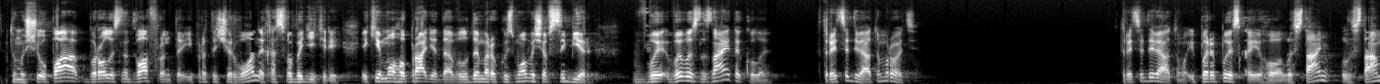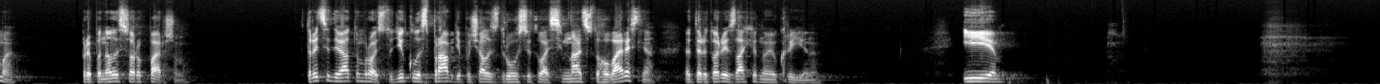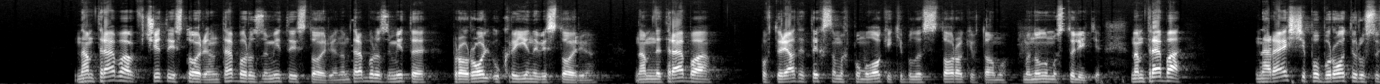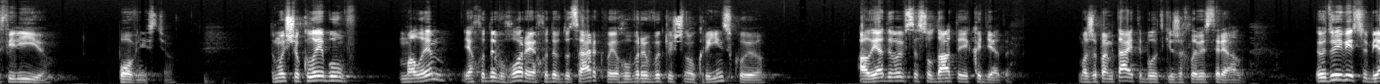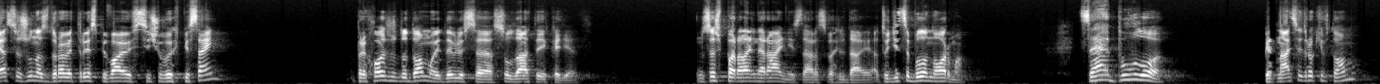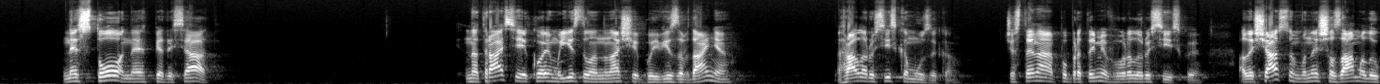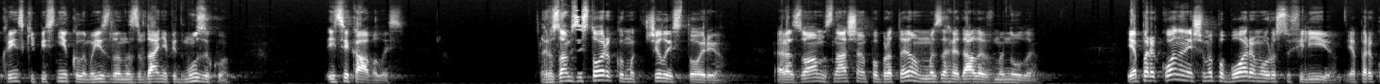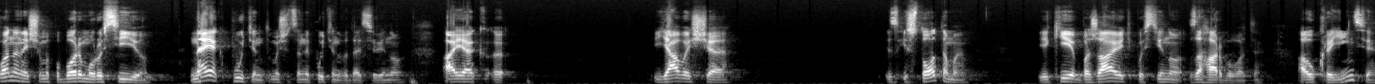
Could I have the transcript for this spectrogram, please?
Тому що УПА боролись на два фронти і проти червоних освободітелів, які мого прадіда Володимира Кузьмовича в Сибір ви, вивезли, знаєте коли? В 39-му році. В 39-му. І переписка його листань, листами припинилась в 41-му. В 39-му році, тоді, коли справді почалась Друга світова, 17 вересня на території Західної України. І нам треба вчити історію, нам треба розуміти історію, нам треба розуміти про роль України в історію. Нам не треба повторяти тих самих помилок, які були 100 років тому, в минулому столітті. Нам треба нарешті побороти русофілію повністю. Тому що коли я був малим, я ходив в гори, я ходив до церкви, я говорив виключно українською, але я дивився солдати і кадети. Може, пам'ятаєте, були такі жахливі серіали. І от уявіть собі, я сижу на здоров'я 3, співаю січових пісень, приходжу додому і дивлюся солдати і кадет. Ну це ж паралельна реальність зараз виглядає. А тоді це була норма. Це було 15 років тому? Не 100, не 50. На трасі, якою ми їздили на наші бойові завдання, грала російська музика. Частина побратимів говорили російською. Але з часом вони шазамили українські пісні, коли ми їздили на завдання під музику, і цікавились. Разом з істориком ми вчили історію. Разом з нашими побратимами ми заглядали в минуле. Я переконаний, що ми поборемо русофілію. Я переконаний, що ми поборемо Росію. Не як Путін, тому що це не Путін веде цю війну, а як е, явище з істотами, які бажають постійно загарбувати. А українці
